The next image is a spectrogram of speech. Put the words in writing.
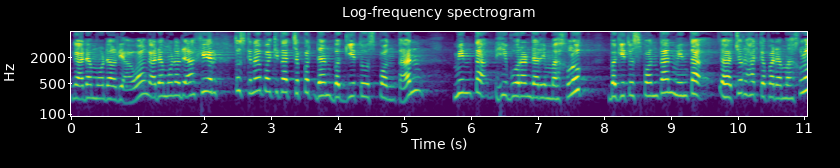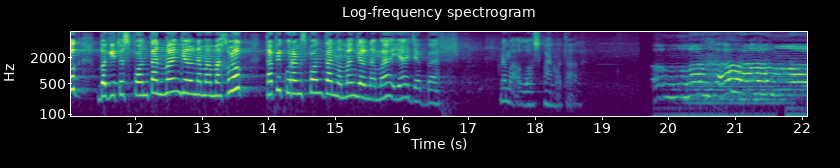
Nggak ada modal di awal, nggak ada modal di akhir. Terus kenapa kita cepat dan begitu spontan minta hiburan dari makhluk begitu spontan minta uh, curhat kepada makhluk, begitu spontan manggil nama makhluk, tapi kurang spontan memanggil nama ya Jabar. Nama Allah Subhanahu wa taala. Allah Allah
